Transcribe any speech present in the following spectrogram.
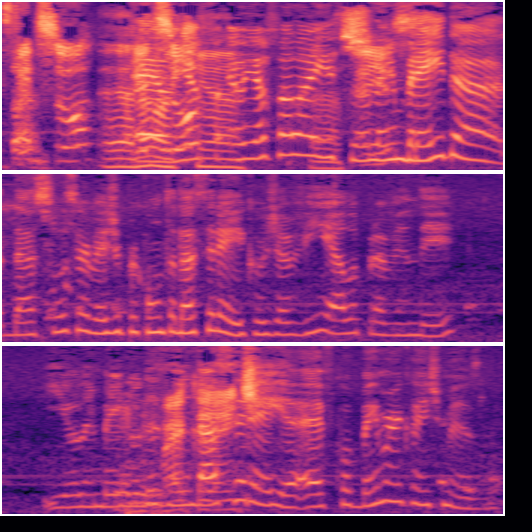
sabe? É, não, É, eu, ia, tinha- eu ia falar É, isso. Eu isso. lembrei da, da sua cerveja por conta da sereia, que eu já vi ela pra vender. E eu lembrei do desenho da Marcante. sereia. É, ficou bem marcante mesmo.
